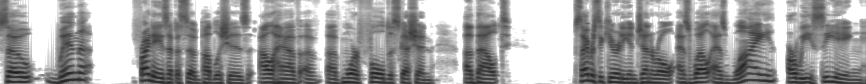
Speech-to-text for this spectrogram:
So when Friday's episode publishes, I'll have a, a more full discussion about cybersecurity in general, as well as why are we seeing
